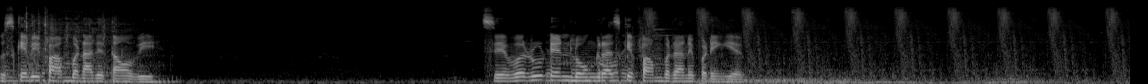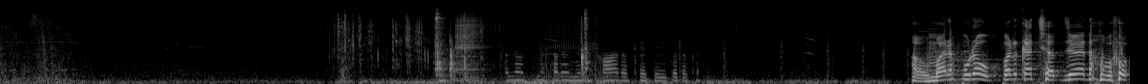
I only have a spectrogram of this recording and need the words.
उसके भी फार्म बना देता हूँ अभी। सेवर रूट एंड लॉन्ग ग्रास के फार्म बनाने पड़ेंगे अब। रखे थे इधर रखे। हमारा पूरा ऊपर का छत जो है ना वो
